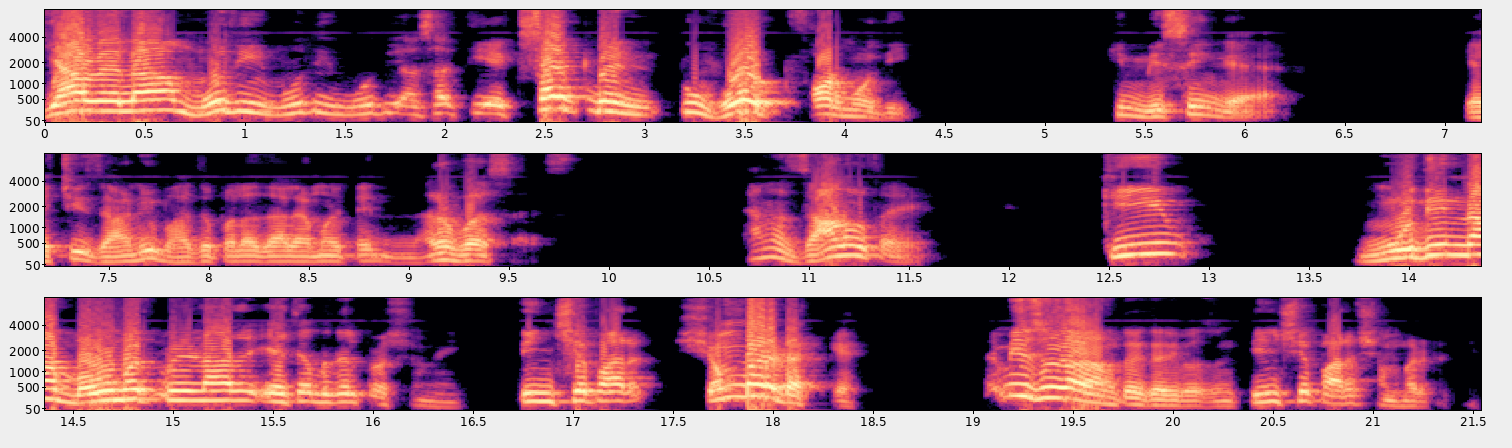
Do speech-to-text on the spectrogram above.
यावेळेला मोदी मोदी मोदी असा ती excitement to vote for Modi. ही मिसिंग आहे याची जाणीव भाजपला झाल्यामुळे ते नर्वस आहे त्यांना जाणवत आहे की मोदींना बहुमत मिळणार याच्याबद्दल प्रश्न नाही. तीनशे पार शंभर टक्के. मी सुद्धा सांगतोय कधीपासून तीनशे पार शंभर टक्के.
